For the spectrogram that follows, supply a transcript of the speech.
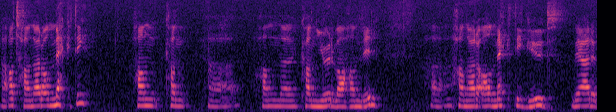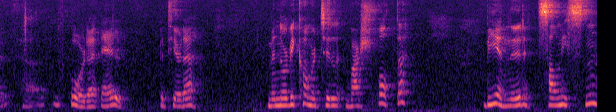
At han er allmektig. Han kan, uh, han uh, kan gjøre hva han vil. Uh, han er allmektig Gud. Det er ordet El, betyr det. Men når vi kommer til vers 8, begynner salmisten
